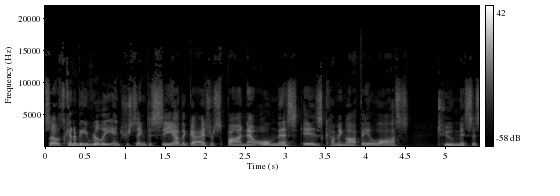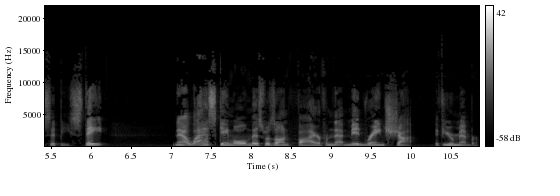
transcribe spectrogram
So it's going to be really interesting to see how the guys respond. Now, Ole Miss is coming off a loss to Mississippi State. Now, last game, Ole Miss was on fire from that mid range shot, if you remember,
